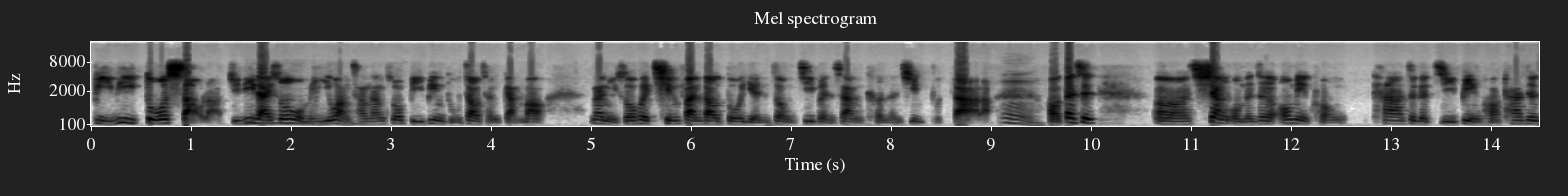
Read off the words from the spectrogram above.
比例多少啦？举例来说，我们以往常常说鼻病毒造成感冒，那你说会侵犯到多严重？基本上可能性不大了。嗯，好，但是呃，像我们这个 Omicron，它这个疾病哈，它就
